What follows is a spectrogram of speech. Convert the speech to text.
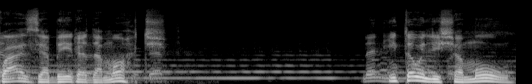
quase à beira da morte. Então ele chamou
